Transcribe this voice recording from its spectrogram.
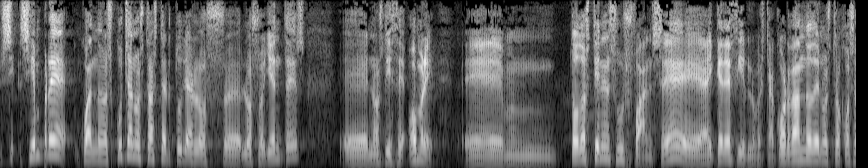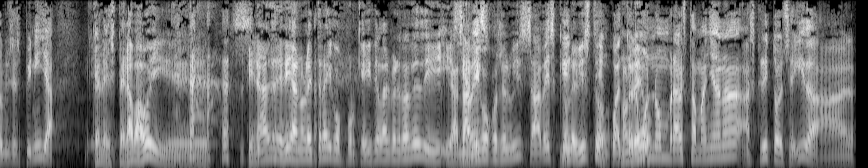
si- siempre cuando escuchan nuestras tertulias los, eh, los oyentes, nos dice, hombre, eh, todos tienen sus fans, ¿eh? hay que decirlo. Me estoy acordando de nuestro José Luis Espinilla. Que le esperaba hoy. eh, Al final decía, no le traigo porque dice las verdades y, y a mi ¿Sabes- amigo José Luis sabes que no le he visto. en cuanto no le le hemos nombrado esta mañana, ha escrito enseguida al,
